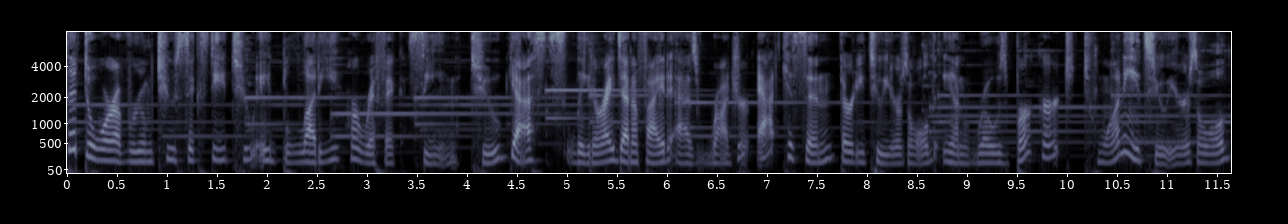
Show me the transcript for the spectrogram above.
the door of room 260 to a bloody, horrific scene. Two guests, later identified as Roger Atkinson, 32 years old, and Rose Burkert, 22 years old,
